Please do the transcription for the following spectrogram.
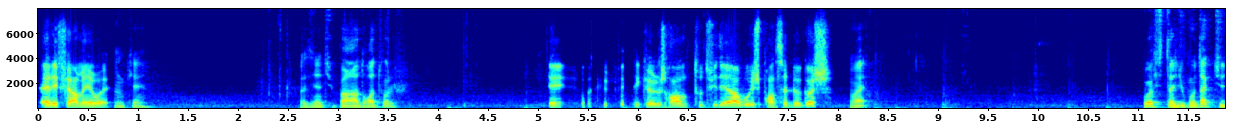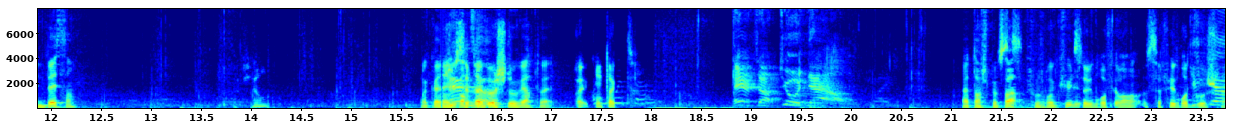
Elle est fermée, ouais. Ok. Vas-y, tu pars à droite, Wolf. Et moi, ce que je fais, c'est que je rentre tout de suite derrière vous et je prends celle de gauche. Wolf, si t'as du contact, tu te baisses. Hein. Confirme. Donc on a une porte à gauche ouverte, ouais. Ouais, contact. Attends, je peux pas, faut que je recule. Ça, une fait droite-gauche. hein.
